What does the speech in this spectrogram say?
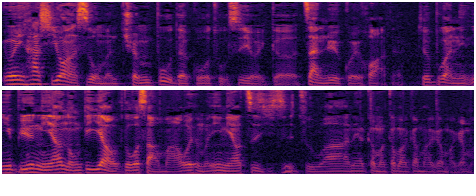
因为他希望的是我们全部的国土是有一个战略规划的，就不管你你比如你要农地要有多少嘛，为什么？因为你要自给自足啊，你要干嘛干嘛干嘛干嘛干嘛。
